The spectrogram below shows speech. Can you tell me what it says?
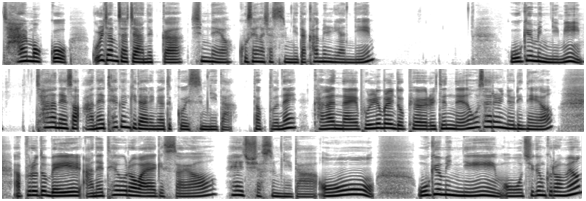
잘 먹고 꿀잠 자지 않을까 싶네요. 고생하셨습니다. 카멜리아님. 오규민 님이 차 안에서 아내 퇴근 기다리며 듣고 있습니다. 덕분에 강한나의 볼륨을 높여요를 듣는 호사를 누리네요. 앞으로도 매일 아내 태우러 와야겠어요. 해 주셨습니다. 오, 오규민님, 어, 지금 그러면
